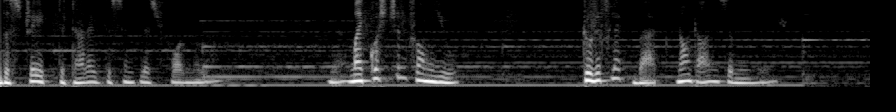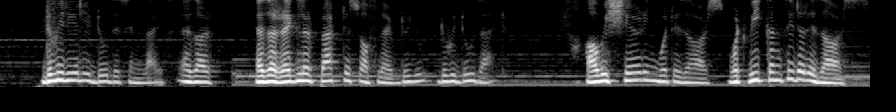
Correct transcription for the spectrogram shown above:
The straight, the direct, the simplest formula. My question from you to reflect back, not answer me here. Do we really do this in life as our as a regular practice of life? Do you do we do that? Are we sharing what is ours? What we consider is ours,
